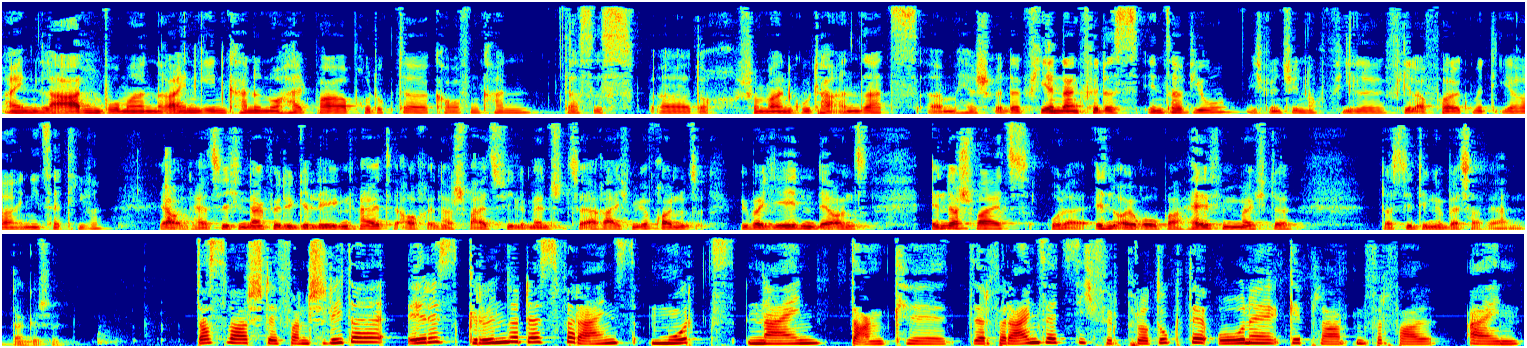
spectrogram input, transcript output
Ein Laden, wo man reingehen kann und nur haltbare Produkte kaufen kann, das ist äh, doch schon mal ein guter Ansatz. Ähm, Herr Schritte, vielen Dank für das Interview. Ich wünsche Ihnen noch viel, viel Erfolg mit Ihrer Initiative. Ja, und herzlichen Dank für die Gelegenheit, auch in der Schweiz viele Menschen zu erreichen. Wir freuen uns über jeden, der uns in der Schweiz oder in Europa helfen möchte, dass die Dinge besser werden. Dankeschön. Das war Stefan Schriede. Er ist Gründer des Vereins Murks Nein Danke. Der Verein setzt sich für Produkte ohne geplanten Verfall ein.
